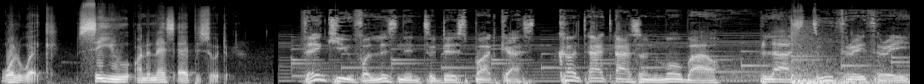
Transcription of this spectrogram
will work. See you on the next episode. Thank you for listening to this podcast. Contact us on mobile plus 233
